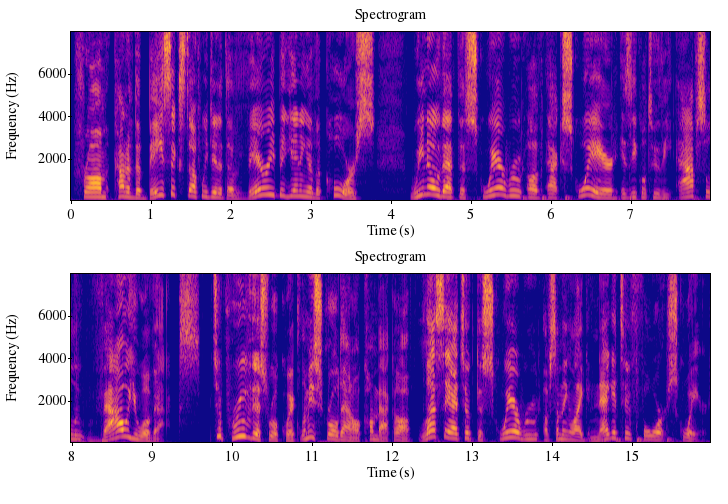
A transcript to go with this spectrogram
from kind of the basic stuff we did at the very beginning of the course, we know that the square root of x squared is equal to the absolute value of x. To prove this real quick, let me scroll down, I'll come back up. Let's say I took the square root of something like negative 4 squared.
